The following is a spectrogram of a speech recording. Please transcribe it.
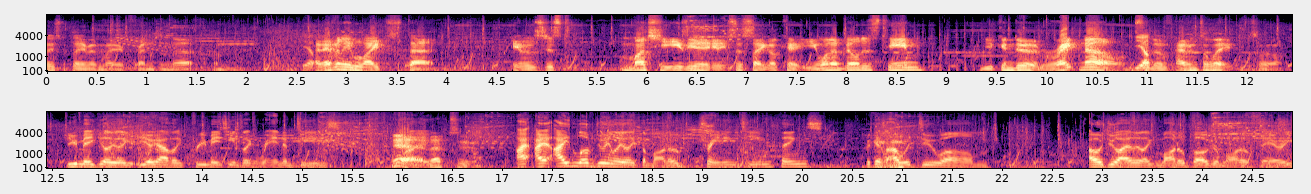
used to play with my friends in that. And Yep. I definitely liked that. It was just much easier. It's just like, okay, you want to build this team, you can do it right now instead Yep. of having to wait. So Do You can make like, like you have like pre-made teams like random teams. Yeah, Right. that too. I, I I love doing like like the mono training team things because I Mhm. would do um I would do either like mono bug or mono fairy.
